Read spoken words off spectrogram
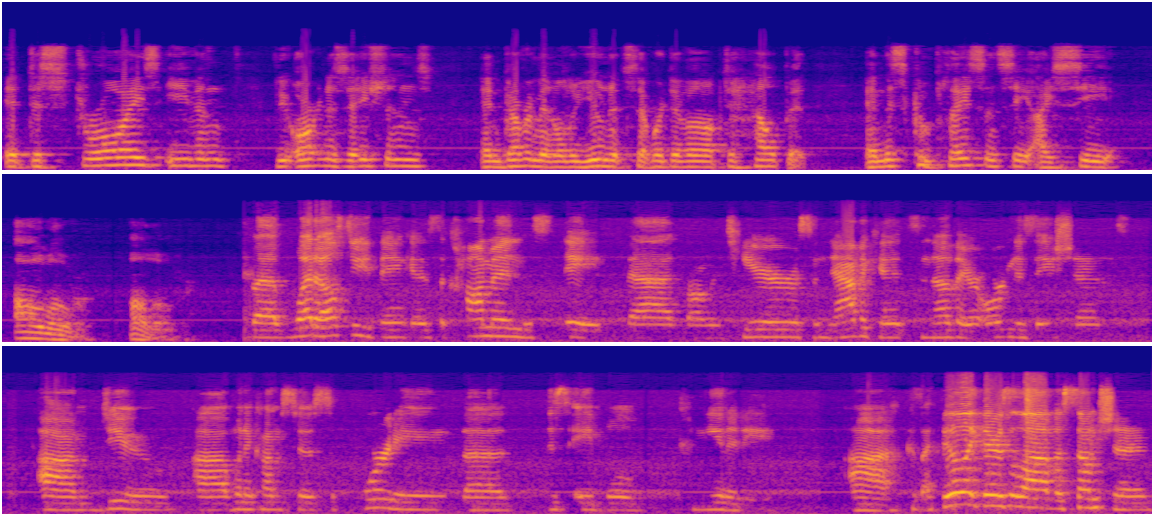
It destroys even the organizations and governmental units that were developed to help it. And this complacency I see all over, all over. But what else do you think is the common mistake that volunteers and advocates and other organizations um, do uh, when it comes to supporting the disabled community? Because uh, I feel like there's a lot of assumption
